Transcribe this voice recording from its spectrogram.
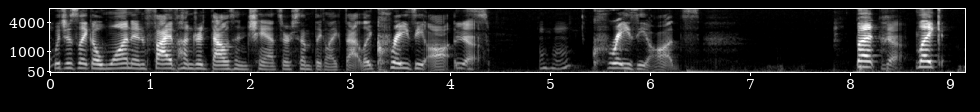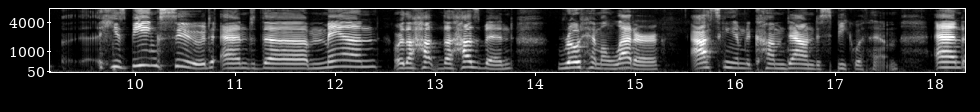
which is like a 1 in 500,000 chance or something like that like crazy odds. Yeah. mm-hmm. crazy odds. But yeah, like he's being sued and the man or the hu- the husband wrote him a letter asking him to come down to speak with him and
